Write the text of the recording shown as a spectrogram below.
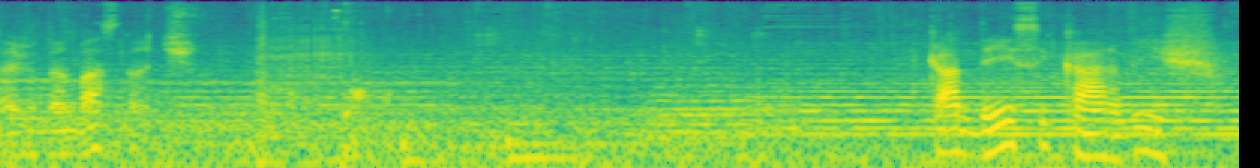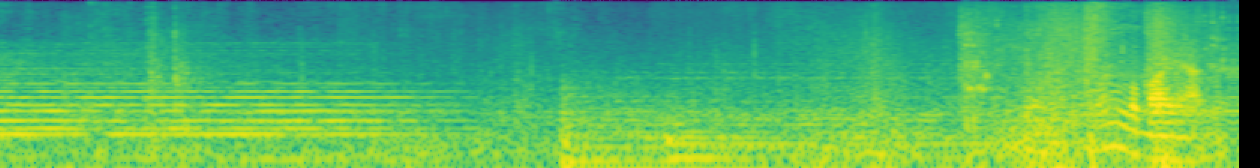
Tá ajudando bastante. Cadê esse cara, bicho? Vamos, lobaiada.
